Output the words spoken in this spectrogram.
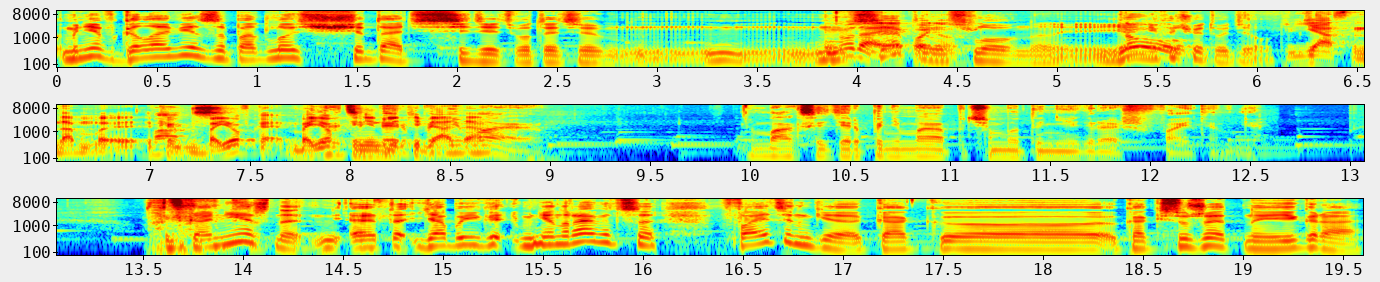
Мне в голове западлось считать, сидеть вот эти м, Ну да, я понял. условно. Я Ну, не хочу этого делать. Ясно, да, как бы Макс, боевка, боевка я не для тебя, да. понимаю. Макс, я теперь понимаю, почему ты не играешь в файтинге. Конечно, это я бы мне нравится файтинги как э, как сюжетная игра,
